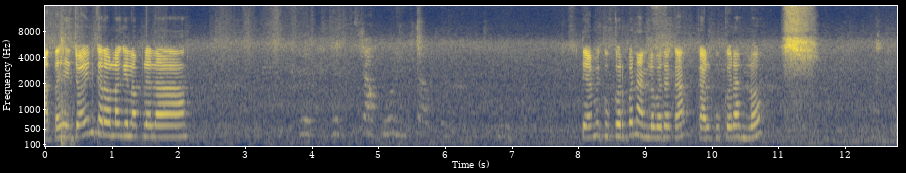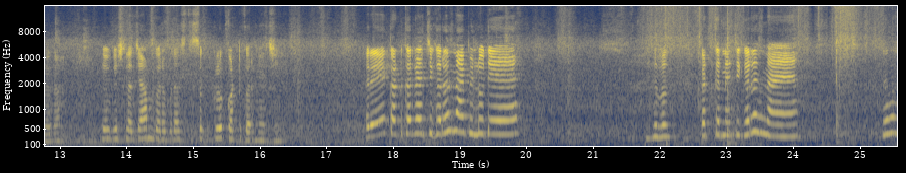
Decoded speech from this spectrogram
आता हे जॉईन करावं लागेल आपल्याला. ते आम्ही कुकर पण आणलं बरं का? काल कुकर आणलं. बघा योगेशला जाम गडबड असते सगळं कट करण्याची. अरे कट करण्याची गरज नाही पिल्लू ते. बघ कट करण्याची गरज नाही हे बघ.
